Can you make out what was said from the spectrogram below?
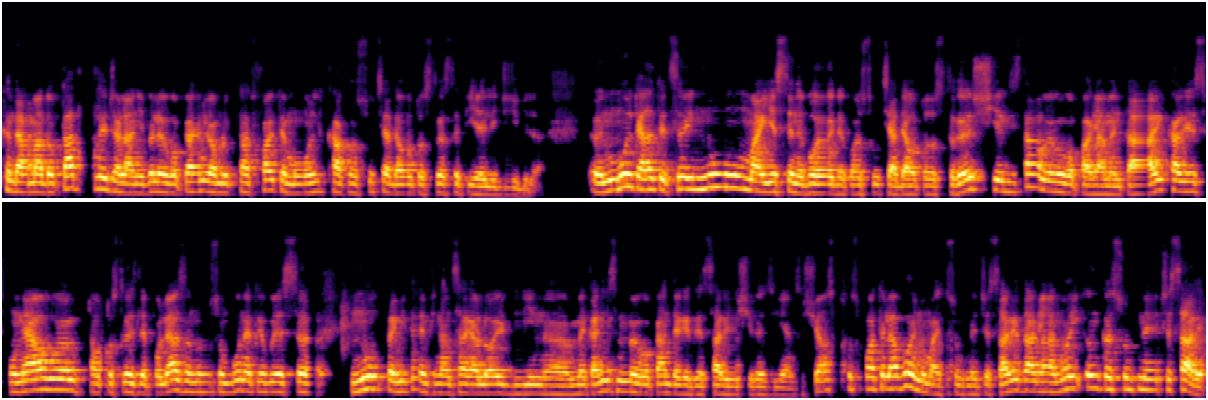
Când am adoptat legea la nivel european, eu am luptat foarte mult ca construcția de autostrăzi să fie eligibilă. În multe alte țări nu mai este nevoie de construcția de autostrăzi și existau europarlamentari care spuneau autostrăzile poluează, nu sunt bune, trebuie să nu permitem finanțarea lor din uh, mecanismul european de redresare și reziliență. Și eu am spus, poate la voi nu mai sunt necesare, dar la noi încă sunt necesare.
